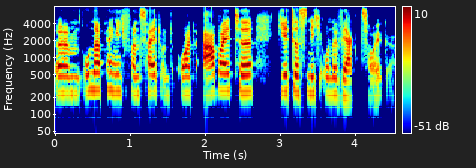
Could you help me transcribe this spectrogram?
ähm, unabhängig von Zeit und Ort arbeite, geht das nicht ohne Werkzeuge.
